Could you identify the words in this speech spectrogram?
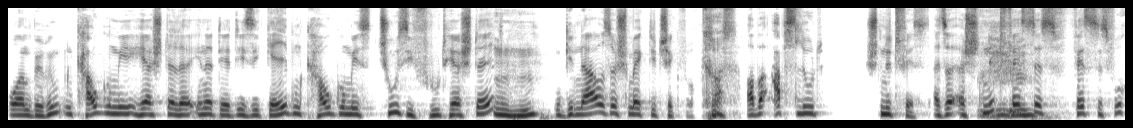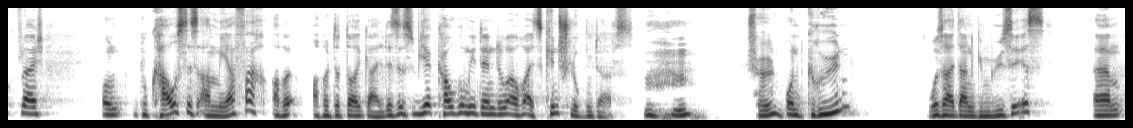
einen berühmten Kaugummihersteller erinnert, der diese gelben Kaugummis Juicy Fruit herstellt. Mhm. Und genauso schmeckt die Jackfrucht. Krass. Aber absolut schnittfest. Also ein schnittfestes, festes Fruchtfleisch. Und du kaust es auch mehrfach, aber, aber total geil. Das ist wie ein Kaugummi, den du auch als Kind schlucken darfst. Mhm. Schön. Und grün, wo es halt dann Gemüse ist, ähm,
